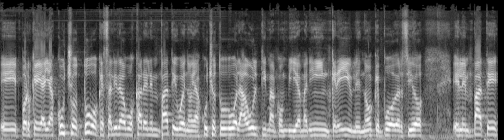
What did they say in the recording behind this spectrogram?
eh, porque Ayacucho tuvo que salir a buscar el empate y bueno, Ayacucho tuvo la última con Villamarín increíble, ¿no? Que pudo haber sido el empate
